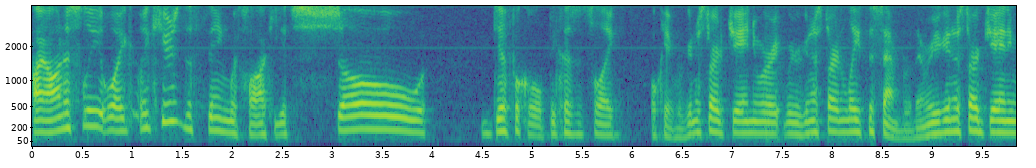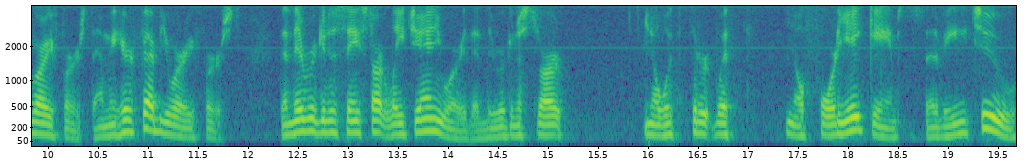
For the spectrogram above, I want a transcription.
I honestly like like here's the thing with hockey. It's so difficult because it's like okay, we're gonna start January. We're gonna start in late December. Then we're gonna start January first. Then we hear February first. Then they were gonna say start late January. Then they were gonna start, you know, with thir- with you know 48 games instead of 82.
